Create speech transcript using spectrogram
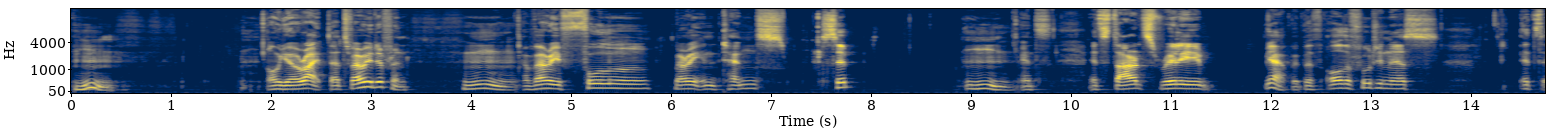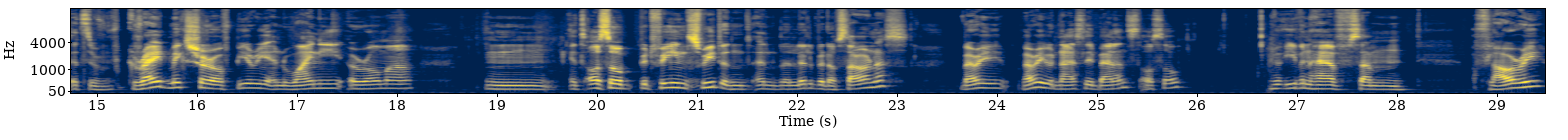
mm. oh you're right that's very different Hmm, a very full, very intense sip. Mm, it's it starts really, yeah, with, with all the fruitiness. It's it's a great mixture of beery and winey aroma. Mm, it's also between sweet and, and a little bit of sourness. Very very nicely balanced. Also, you even have some flowery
